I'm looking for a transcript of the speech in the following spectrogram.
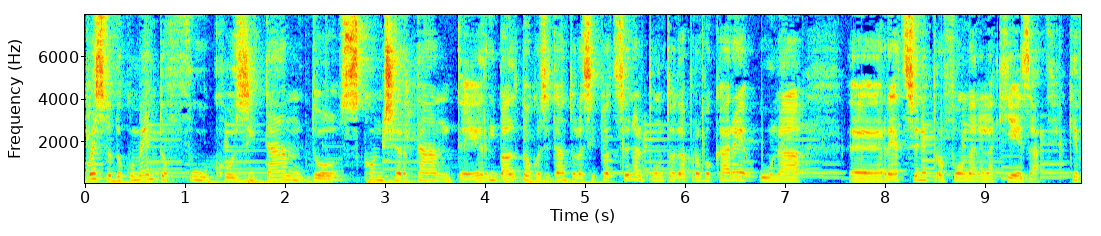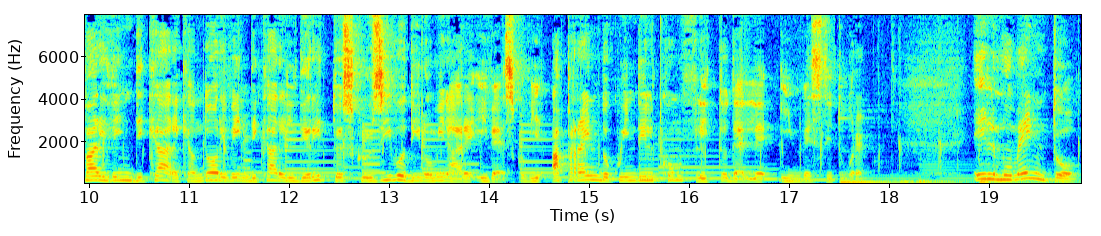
Questo documento fu così tanto sconcertante e ribaltò così tanto la situazione al punto da provocare una eh, reazione profonda nella Chiesa, che va a rivendicare, che andò a rivendicare il diritto esclusivo di nominare i vescovi, aprendo quindi il conflitto delle investiture. E il momento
